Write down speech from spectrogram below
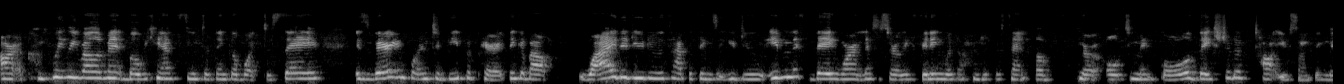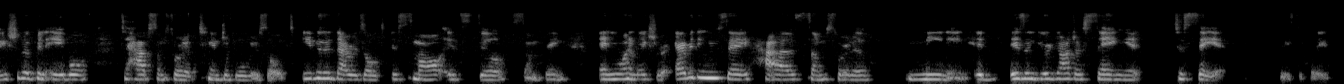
aren't completely relevant, but we can't seem to think of what to say. It's very important to be prepared. Think about why did you do the type of things that you do, even if they weren't necessarily fitting with 100% of your ultimate goal, they should have taught you something. They should have been able to have some sort of tangible result. Even if that result is small, it's still something. And you wanna make sure everything you say has some sort of meaning. It isn't, you're not just saying it to say it, basically.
